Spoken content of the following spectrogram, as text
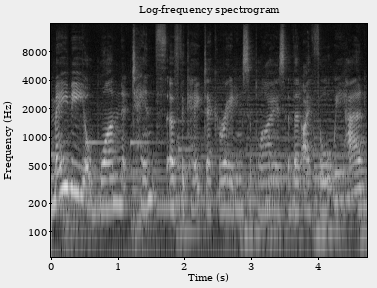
maybe one tenth of the cake decorating supplies that I thought we had.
